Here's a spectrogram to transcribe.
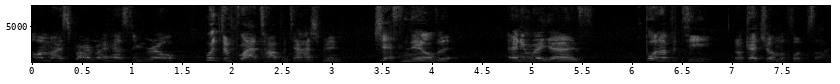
on my Aspire by Heston grill with the flat top attachment. Just nailed it. Anyway, guys, bon appetit. I'll catch you on the flip side.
